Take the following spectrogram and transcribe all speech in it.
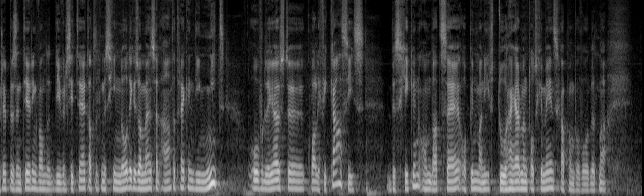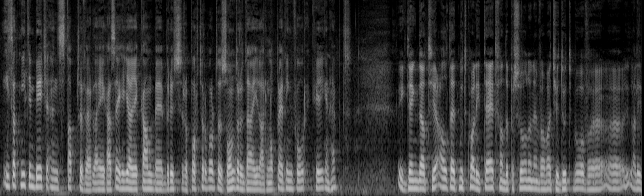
representering van de diversiteit, dat het misschien nodig is om mensen aan te trekken die niet over de juiste kwalificaties beschikken, omdat zij op hun manier toegang hebben tot gemeenschappen bijvoorbeeld. Maar is dat niet een beetje een stap te ver? Dat je gaat zeggen, ja, je kan bij Brus reporter worden zonder dat je daar een opleiding voor gekregen hebt? Ik denk dat je altijd moet kwaliteit van de personen en van wat je doet boven. Uh,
